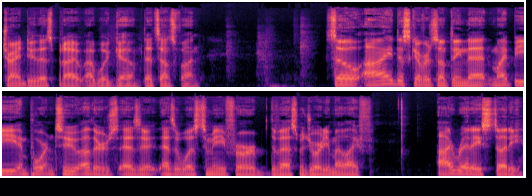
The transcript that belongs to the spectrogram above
try and do this, but I, I would go. That sounds fun. So I discovered something that might be important to others, as it as it was to me for the vast majority of my life. I read a study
